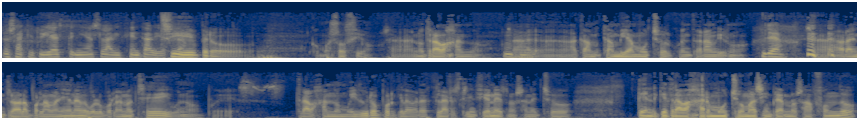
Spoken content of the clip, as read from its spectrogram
O sea, que tú ya tenías la Vicenta abierta. Sí, pero como socio, o sea, no trabajando. O sea, cambia mucho el cuento ahora mismo. Ya. ahora entro ahora por la mañana, me vuelvo por la noche y bueno, pues trabajando muy duro porque la verdad es que las restricciones nos han hecho tener que trabajar mucho más y emplearnos a fondo.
